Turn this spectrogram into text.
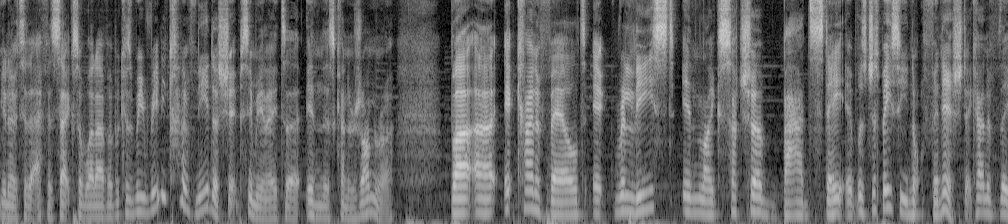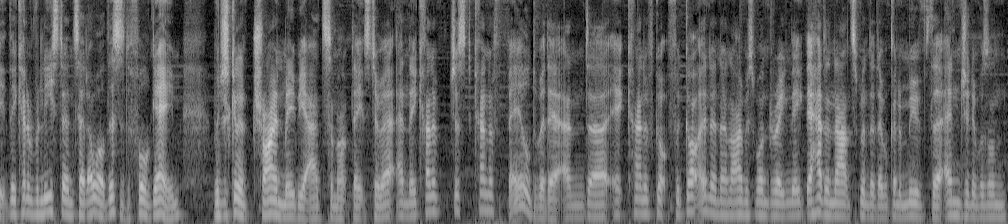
you know, to the FSX or whatever, because we really kind of need a ship simulator in this kind of genre. But uh, it kind of failed. It released in like such a bad state. It was just basically not finished. It kind of they, they kind of released it and said, "Oh well, this is the full game. We're just gonna try and maybe add some updates to it." And they kind of just kind of failed with it, and uh, it kind of got forgotten. And then I was wondering, they they had an announcement that they were going to move the engine. It was on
